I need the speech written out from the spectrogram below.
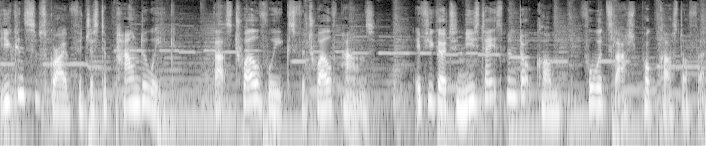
You can subscribe for just a pound a week. That's 12 weeks for £12 if you go to newstatesman.com forward slash podcast offer.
